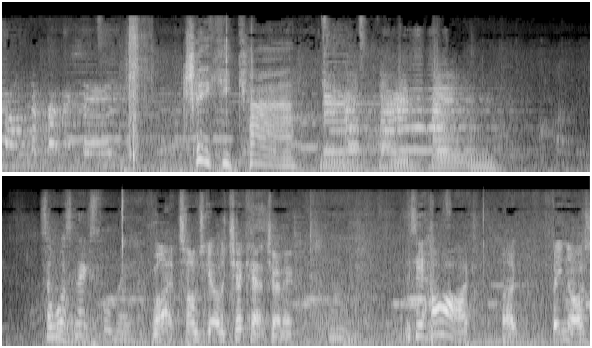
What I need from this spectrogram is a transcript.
from the premises. Cheeky cow. So what's next for me? Right, time to get on the checkout, Janet. Hmm. Is it hard? No, be nice.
